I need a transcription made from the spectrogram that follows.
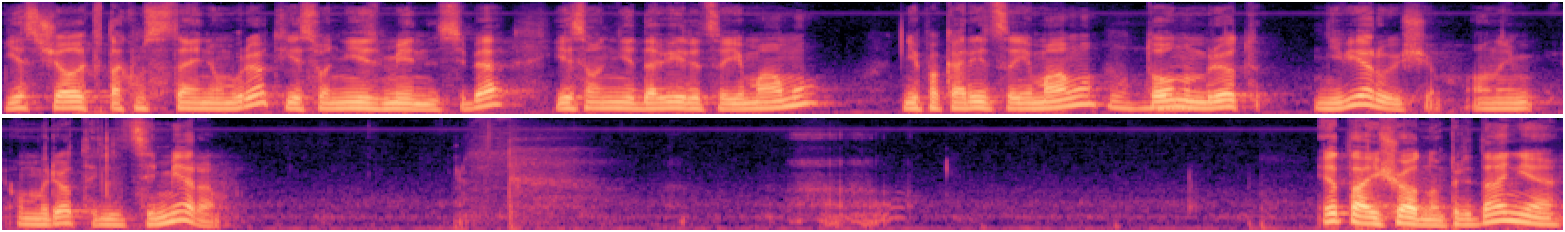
Если человек в таком состоянии умрет, если он не изменит себя, если он не доверится имаму, не покорится имаму, угу. то он умрет неверующим, он умрет лицемером. Это еще одно предание.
